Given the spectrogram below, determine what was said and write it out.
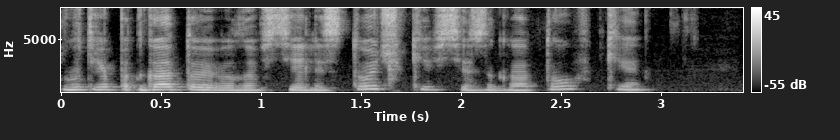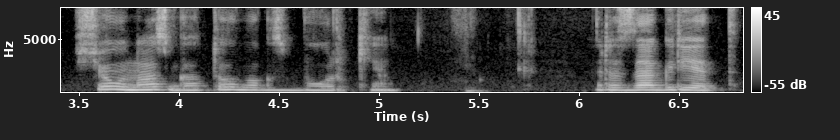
Вот я подготовила все листочки, все заготовки. Все у нас готово к сборке. Разогрет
